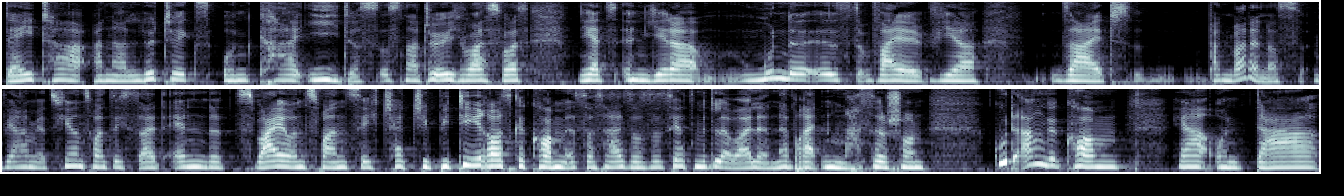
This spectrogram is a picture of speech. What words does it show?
Data Analytics und KI. Das ist natürlich was, was jetzt in jeder Munde ist, weil wir seit, wann war denn das? Wir haben jetzt 24, seit Ende 22 ChatGPT rausgekommen ist. Das heißt, es ist jetzt mittlerweile in der breiten Masse schon gut angekommen. Ja, und da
